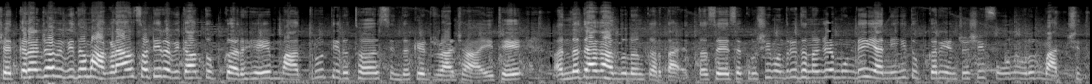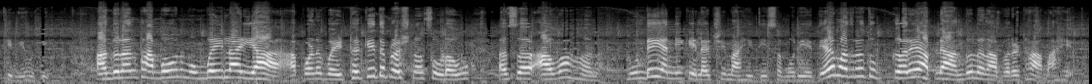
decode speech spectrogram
शेतकऱ्यांच्या विविध मागण्यांसाठी रविकांत तुपकर हे मातृतीर्थ सिंदखेड राजा. येथे अन्नत्याग आंदोलन करतायत. तसेच कृषी मंत्री धनंजय मुंडे यांनीही तुपकर यांच्याशी फोनवरून बातचीत केली होती. आंदोलन थांबवून मुंबईला या. आपण बैठकीत प्रश्न सोडवू असं आवाहन मुंडे यांनी केल्याची माहिती समोर येते. मात्र तुपकर हे आपल्या आंदोलनावर ठाम आहेत.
